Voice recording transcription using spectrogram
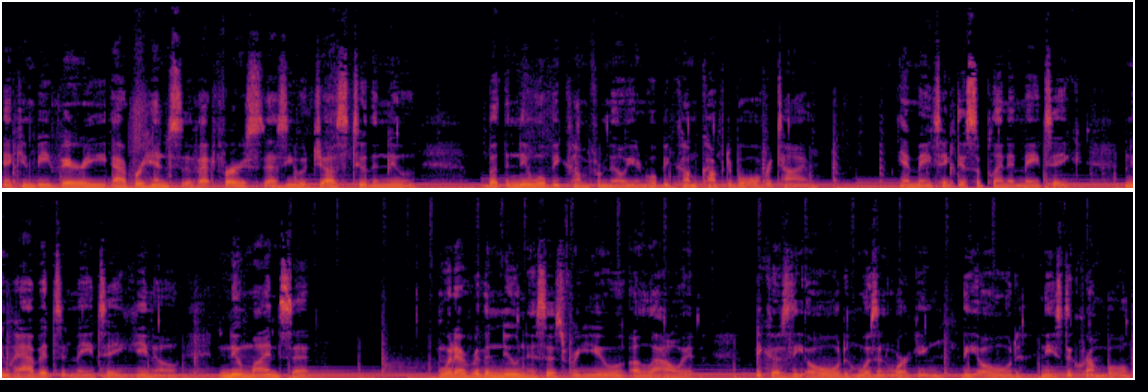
it can be very apprehensive at first as you adjust to the new, but the new will become familiar and will become comfortable over time. It may take discipline, it may take new habits, it may take, you know, new mindset. Whatever the newness is for you, allow it because the old wasn't working. The old needs to crumble.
